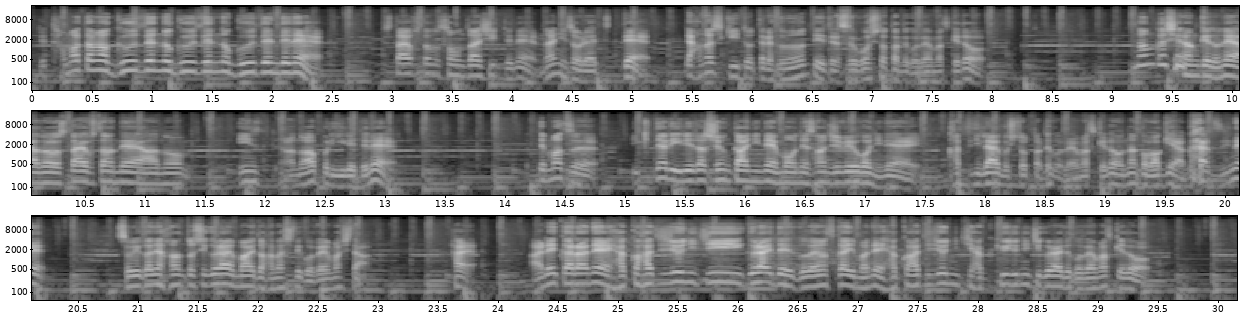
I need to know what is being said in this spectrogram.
でたまたま偶然の偶然の偶然でねスタイフさんの存在知ってね何それって言ってで話聞いとったらふーんって言って過ごしとったんでございますけどなんか知らんけどね、あのスタイフさんね、あのインあのアプリ入れてね、で、まず、いきなり入れた瞬間にね、もうね、30秒後にね、勝手にライブしとったでございますけど、なんかわけわからずにね、それがね、半年ぐらい前の話でございました。はい。あれからね、180日ぐらいでございますか、今ね、180日、190日ぐらいでございますけど、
